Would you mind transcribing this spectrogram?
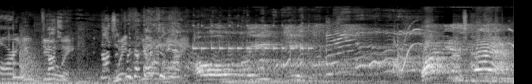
are you doing with your life? Holy Jesus. What is that?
